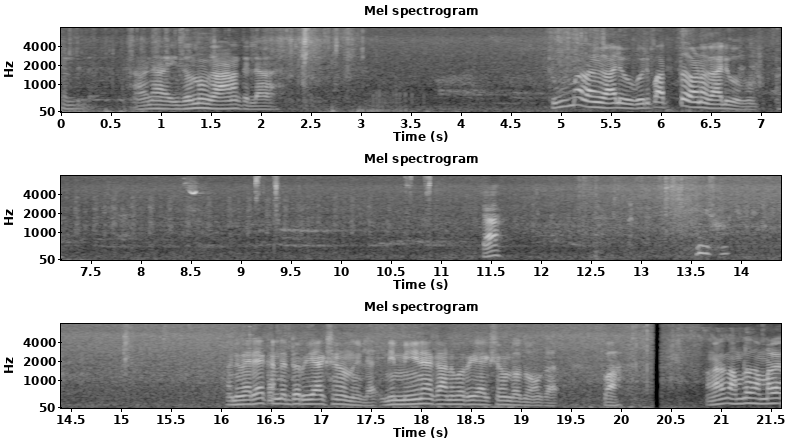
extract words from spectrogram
കണ്ടില്ല. അവനാ ഇതൊന്നും കാണത്തില്ല. ചുമ്മാ അങ്ങ് കാൽ വെക്കും ഒരു പത്ത് തവണ കാൽ യാ. അവന് വരെ കണ്ടിട്ട് റിയാക്ഷൻ ഒന്നുമില്ല. ഇനി മീനെ കാണുമ്പോൾ റിയാക്ഷൻ ഉണ്ടോ നോക്കാം. വാ. അങ്ങനെ നമ്മൾ നമ്മളെ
